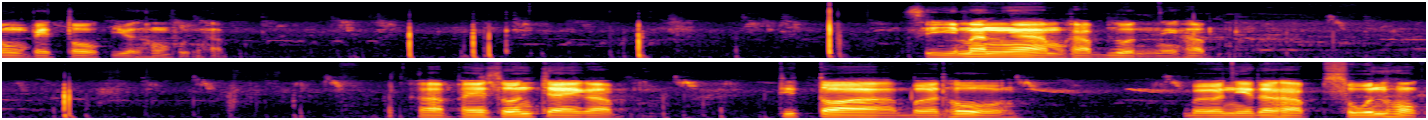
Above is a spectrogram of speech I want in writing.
ลงไปตกอยู่ทางพุ่นครับ สีมันงามครับรุ่นนี้ครับ ครับใครสนใจกับติดต่อเบอร์โทรเบอร์นี้ด้วยครับศูนย์หก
